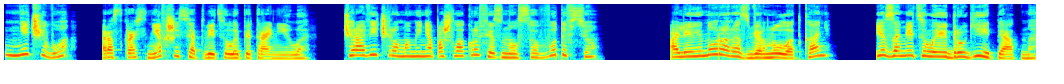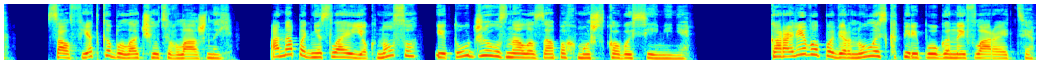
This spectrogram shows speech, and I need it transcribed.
«Ничего», — раскрасневшись, ответила Петронила. «Вчера вечером у меня пошла кровь из носа, вот и все». Алиенора развернула ткань и заметила и другие пятна. Салфетка была чуть влажной. Она поднесла ее к носу и тут же узнала запах мужского семени. Королева повернулась к перепуганной Флоретте.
